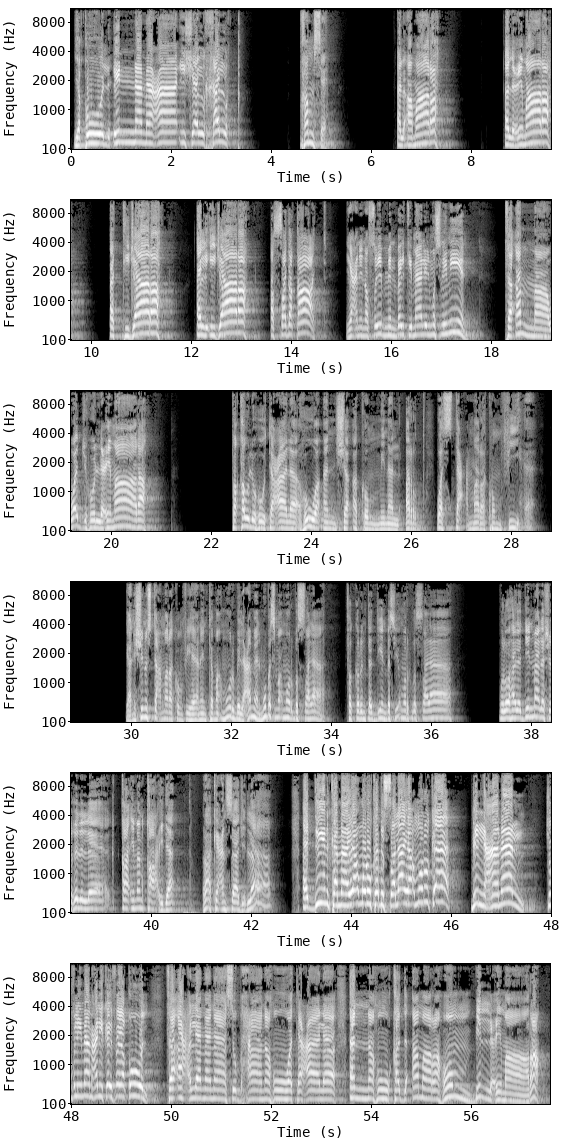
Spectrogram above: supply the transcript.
يقول إن معائش الخلق خمسة الأمارة العمارة التجارة الإجارة الصدقات يعني نصيب من بيت مال المسلمين. فأما وجه العمارة فقوله تعالى هو أنشأكم من الأرض واستعمركم فيها. يعني شنو استعمركم فيها؟ يعني انت مأمور بالعمل مو بس مأمور بالصلاة. فكر انت الدين بس يأمرك بالصلاة. ولو هذا الدين ما له شغل إلا قائما قاعدا راكعا ساجد. لا. الدين كما يأمرك بالصلاة يأمرك بالعمل. شوف الإمام علي كيف يقول فاعلمنا سبحانه وتعالى أنه قد أمرهم بالعمارة.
